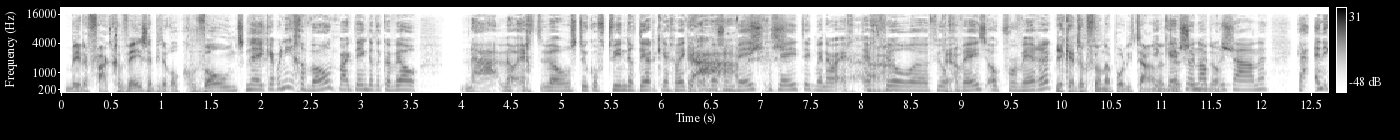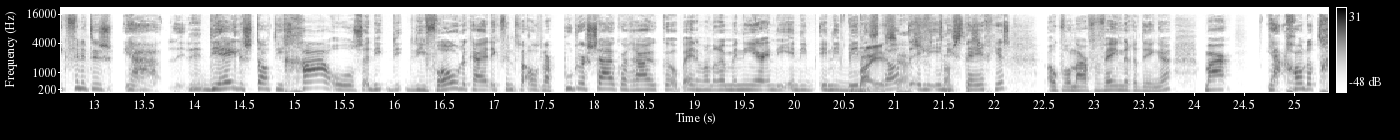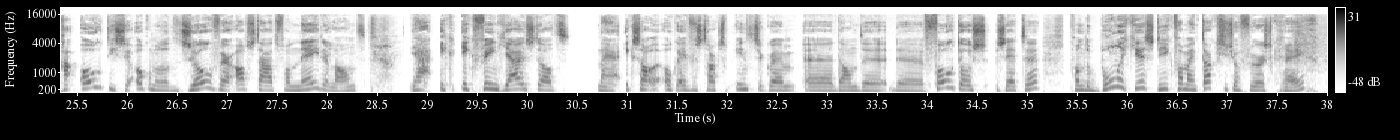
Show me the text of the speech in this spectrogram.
Ben je er vaak geweest? Heb je er ook gewoond? Nee, ik heb er niet gewoond, maar ik denk dat ik er wel. Nou, wel echt wel een stuk of 20, 30 keer geweest. ik heb Ja, ook wel eens een week precies. gezeten. Ik ben er wel echt, echt veel, eh, veel Ja. geweest, ook voor werk. Je kent ook veel Napolitanen, Ik ken dus veel inmiddels. Napolitanen. Ja, en ik vind het dus, ja, die, hele stad, die chaos en die, die, die vrolijkheid. Ik vind het er altijd naar poedersuiker ruiken op een of andere manier in die, in die, in die binnenstad, ja, in die, in die steegjes. Ook wel naar vervelendere dingen. Maar ja, gewoon dat chaotische, ook omdat het zo ver afstaat van Nederland. Ja, ik, ik vind juist dat. Nou ja, ik zal ook even straks op Instagram eh, dan de, de foto's zetten van de bonnetjes die ik van mijn taxichauffeurs kreeg.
